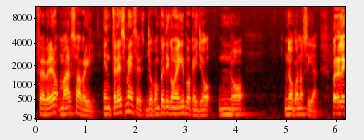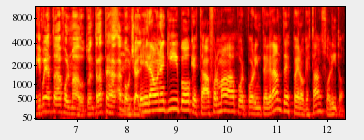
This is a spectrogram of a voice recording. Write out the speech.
Febrero, marzo, abril. En tres meses yo competí con un equipo que yo no, no conocía. Pero el equipo ya estaba formado. Tú entraste a, a Sí. coachar. Era un equipo que estaba formado por, por integrantes, pero que estaban solitos.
